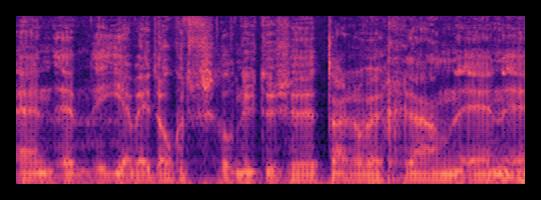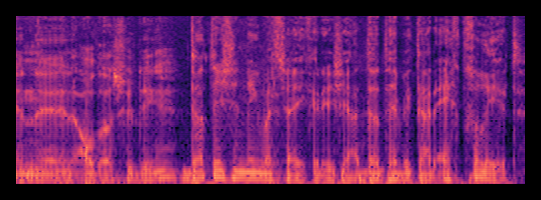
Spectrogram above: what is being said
En eh, jij weet ook het verschil nu tussen tarwe, graan en, en, en, al dat soort dingen? Dat is een ding wat zeker is, ja. Dat heb ik daar echt geleerd.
